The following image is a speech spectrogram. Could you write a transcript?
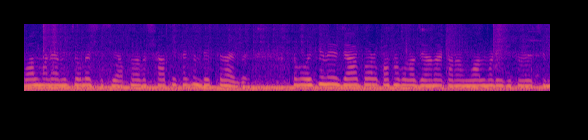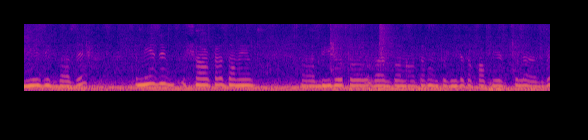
ওয়ালমার্টে আমি চলে এসেছি, আপনারা সাথে থাকবেন, দেখতে থাকবেন। তবে ওইখানে যাওয়ার পর কথা বলা যায় না, কারণ ওয়ালমার্টের ভিতরে হচ্ছে মিউজিক বাজে। তো মিউজিক সহকারে তো আমি ভিডিও তো রাখব না তখন তো ভিডিও তো কপি চলে আসবে।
